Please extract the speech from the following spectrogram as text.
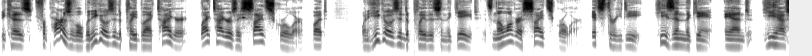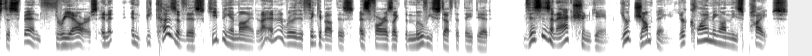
because for Parzival, when he goes in to play Black Tiger, Black Tiger is a side scroller, but when he goes in to play this in the gate, it's no longer a side scroller; it's 3D. He's in the game, and he has to spend three hours, and and because of this, keeping in mind, and I, didn't really think about this as far as like the movie stuff that they did. This is an action game. You're jumping, you're climbing on these pipes.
